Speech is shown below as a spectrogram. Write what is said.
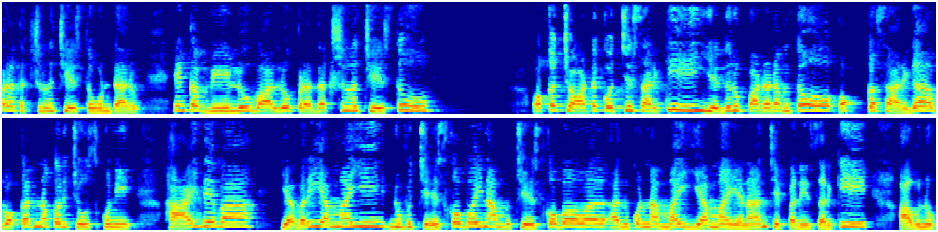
ప్రదక్షిణలు చేస్తూ ఉంటారు. ఇంకా వీళ్ళు వాళ్ళు ప్రదక్షిణలు చేస్తూ ఒక చోటకు వచ్చేసరికి ఎదురు పడడంతో ఒక్కసారిగా ఒకరినొకరు చూసుకుని హాయ్ దేవా ఎవరి అమ్మాయి నువ్వు చేసుకోబోయిన అమ్మ- చేసుకోబోవా అనుకున్న అమ్మాయి ఈ అమ్మాయేనా అని చెప్పనేసరికి అవును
